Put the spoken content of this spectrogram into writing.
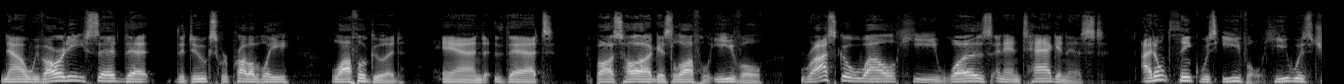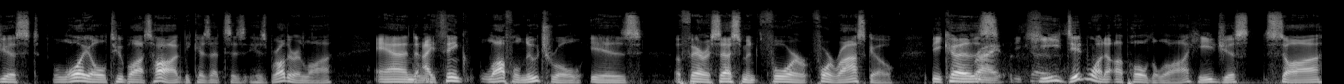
Now we've already said that the Dukes were probably lawful good, and that Boss Hogg is lawful evil. Roscoe, while he was an antagonist, I don't think was evil. He was just loyal to Boss Hogg because that's his, his brother in law. And mm-hmm. I think lawful neutral is a fair assessment for, for Roscoe because, Right. he did want to uphold the law. He just saw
